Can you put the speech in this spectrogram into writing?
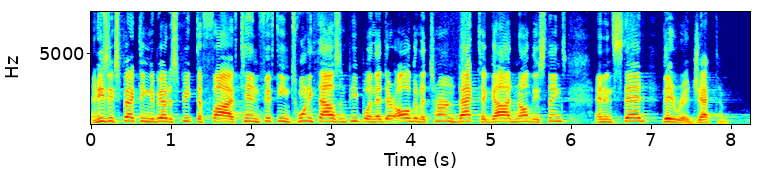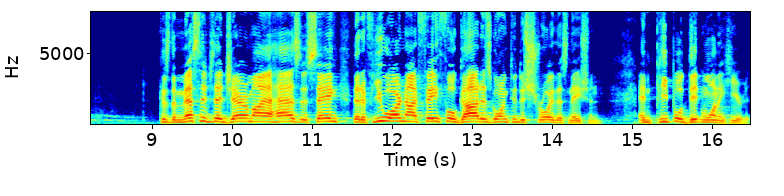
And he's expecting to be able to speak to 5, 10, 15, 20,000 people and that they're all going to turn back to God and all these things. And instead, they reject him. Because the message that Jeremiah has is saying that if you are not faithful, God is going to destroy this nation. And people didn't want to hear it.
